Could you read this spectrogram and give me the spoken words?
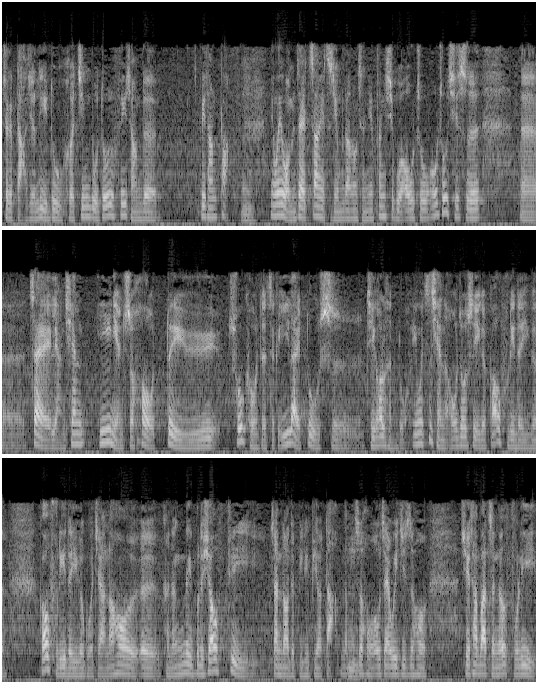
这个打击力度和精度都是非常的非常大。嗯。因为我们在上一次节目当中曾经分析过欧洲，欧洲其实，呃，在两千一一年之后，对于出口的这个依赖度是提高了很多。因为之前呢，欧洲是一个高福利的一个高福利的一个国家，然后呃，可能内部的消费占到的比例比较大。那么之后欧债危机之后。其实他把整个福利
